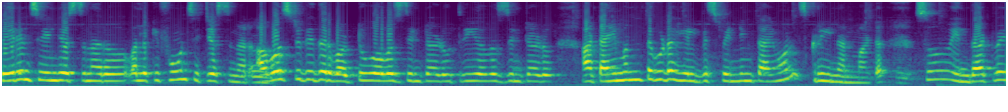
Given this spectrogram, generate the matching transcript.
పేరెంట్స్ ఏం చేస్తున్నారు? వాళ్ళకి ఫోన్స్ ఇచ్చేస్తున్నారు. అవర్స్ టుగెదర్ వాడు టూ అవర్స్ తింటాడు త్రీ అవర్స్ తింటాడు. ఆ టైం అంతా కూడా he'll be spending time on screen అనమాట so in that way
